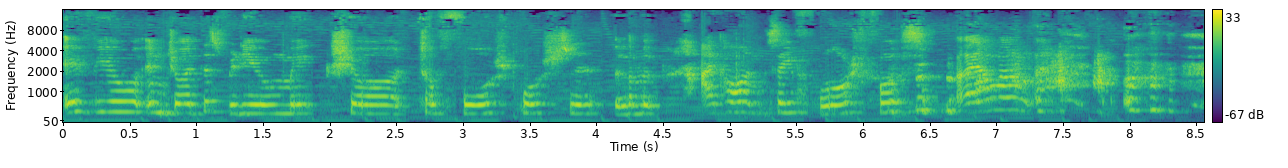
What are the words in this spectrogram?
If you enjoyed this video, make sure to force push it. I can't say force push. I don't.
